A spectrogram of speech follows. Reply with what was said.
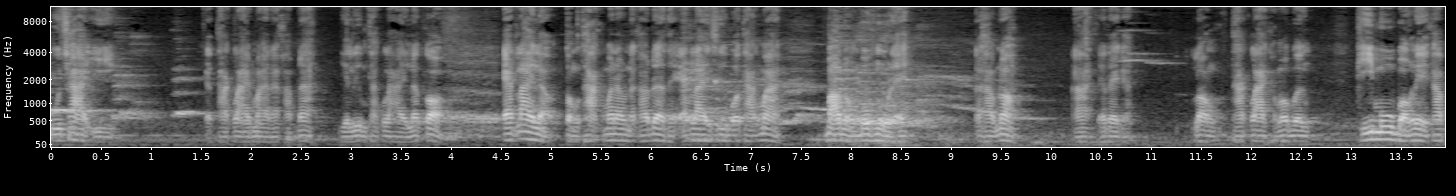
บูชาอีกก็ทักไลน์มานะครับนะอย่าลืมทักไลน์แล้วก็แอดไลน์แล้วต้องทักมาแล้วนะครับเด้อแต่แอดไลน์ซื้อบ่ทักมาบ่าวหนองบ่ฮู้เลยนะครับเนาะอะจะได้กันลองทักไลน์เข้ามาเบิงผีมูบอกเลยครับ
